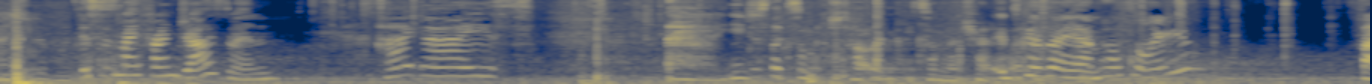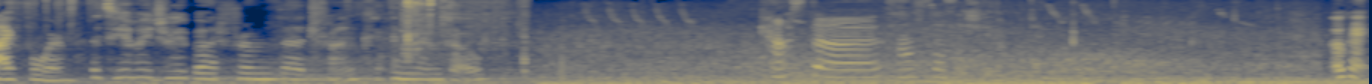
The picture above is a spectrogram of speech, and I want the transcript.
I should have. this is my friend Jasmine. Hi guys. You just look so much taller than me, so I'm gonna try to. It's because I am. How tall are you? five four. Let's get my tripod from the trunk and then go. Cast us. Cast us, I should Okay,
